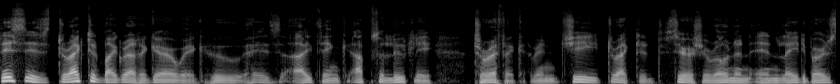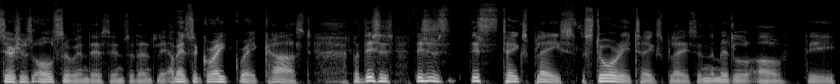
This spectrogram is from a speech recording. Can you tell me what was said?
this is directed by Greta Gerwig, who is, I think, absolutely terrific. I mean, she directed Saoirse Ronan in Lady Bird. Saoirse's also in this, incidentally. I mean, it's a great, great cast. But this is this is this takes place. The story takes place in the middle of the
